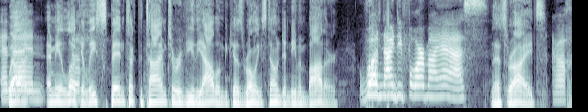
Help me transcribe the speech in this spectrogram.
And well, then I mean, look, ugh. at least Spin took the time to review the album because Rolling Stone didn't even bother. 194 my ass. That's right. Ugh.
